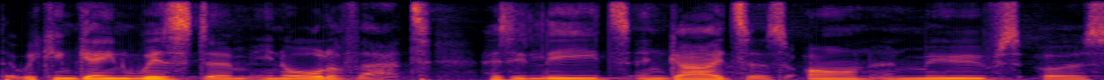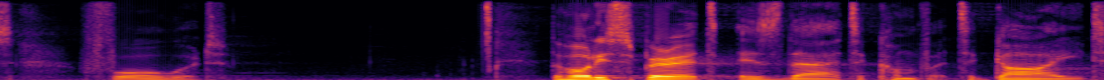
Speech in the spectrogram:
that we can gain wisdom in all of that as He leads and guides us on and moves us forward. The Holy Spirit is there to comfort, to guide,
